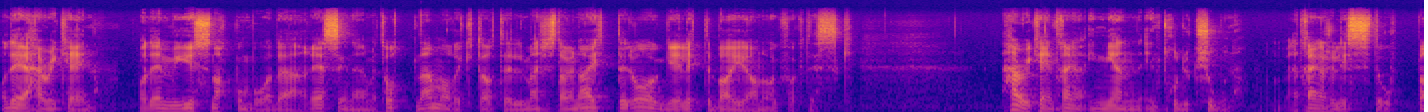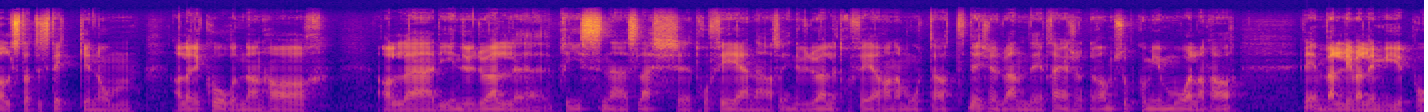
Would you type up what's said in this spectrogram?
Og det er Harry Kane. Og det er mye snakk om både resignere med Tottenham og rykter til Manchester United og litt til Bayern òg, faktisk. Harry Kane trenger ingen introduksjon. Jeg trenger ikke liste opp all statistikken om alle rekordene han har, alle de individuelle prisene slash trofeene, altså individuelle trofeer han har mottatt. Det er ikke nødvendig. Jeg trenger ikke ramse opp hvor mye mål han har. Det er veldig, veldig mye på,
